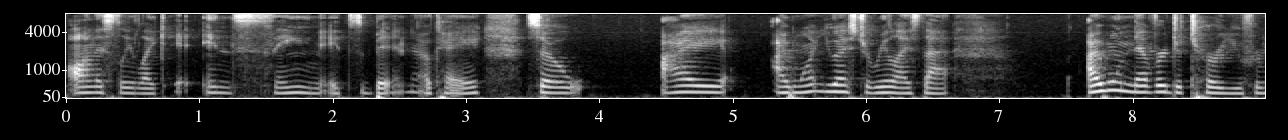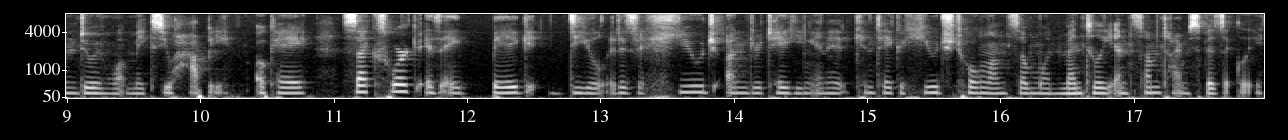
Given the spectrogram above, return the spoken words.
honestly like insane it's been, okay? So I I want you guys to realize that I will never deter you from doing what makes you happy, okay? Sex work is a big deal. It is a huge undertaking and it can take a huge toll on someone mentally and sometimes physically.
